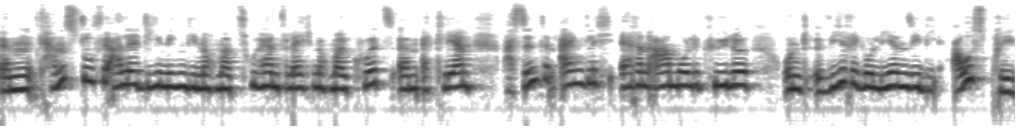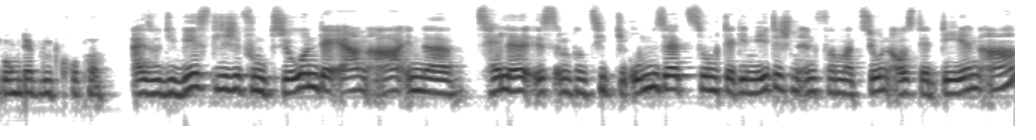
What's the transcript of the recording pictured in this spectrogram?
Ähm, kannst du für alle diejenigen, die nochmal zuhören, vielleicht nochmal kurz ähm, erklären, was sind denn eigentlich RNA-Moleküle und wie regulieren sie die Ausprägung der Blutgruppe? Also die wesentliche Funktion der RNA in der Zelle ist im Prinzip die Umsetzung der genetischen Information aus der DNA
